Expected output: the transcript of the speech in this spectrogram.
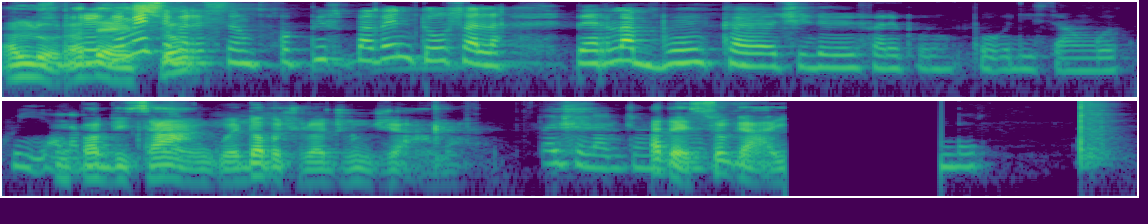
Allora, Praticamente adesso per essere un po' più spaventosa la- per la bocca ci deve fare pure un po' di sangue qui. un po' di bocca. sangue, dopo ce lo aggiungiamo. Poi ce l'aggiungo. Adesso Gaia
